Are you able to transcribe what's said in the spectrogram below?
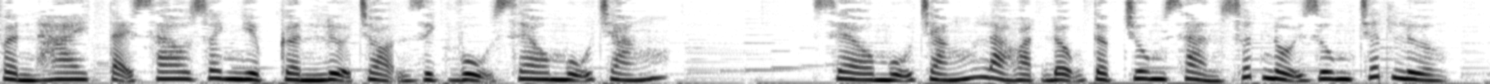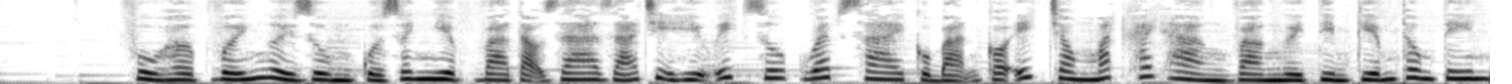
Phần 2, tại sao doanh nghiệp cần lựa chọn dịch vụ SEO mũ trắng? SEO mũ trắng là hoạt động tập trung sản xuất nội dung chất lượng phù hợp với người dùng của doanh nghiệp và tạo ra giá trị hữu ích giúp website của bạn có ích trong mắt khách hàng và người tìm kiếm thông tin.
